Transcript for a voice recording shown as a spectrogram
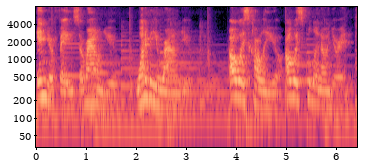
in your face, around you, want to be around you, always calling you, always pulling on your energy.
